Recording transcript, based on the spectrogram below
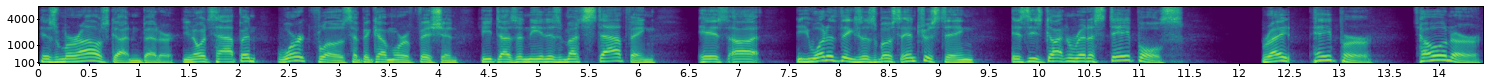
His morale's gotten better. You know what's happened? Workflows have become more efficient. He doesn't need as much staffing. His uh, one of the things that's most interesting is he's gotten rid of staples, right? Paper, toner,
